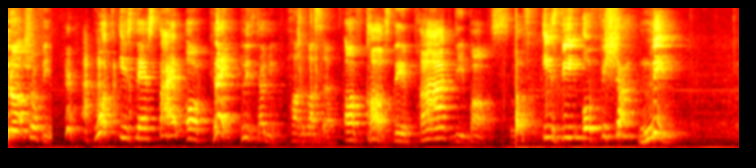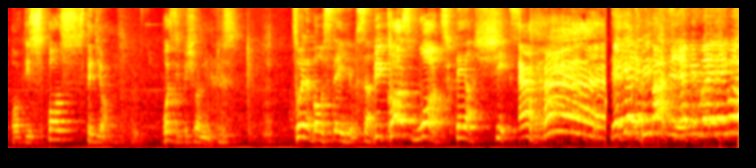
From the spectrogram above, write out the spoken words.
No trophy. What is their style of play? Please tell me. Park the bus, sir. Of course, they park the bus. What is the official name of the sports stadium? What's the official name, please? Toilet Bowl Stadium, sir. Because what? They are shit. Uh-huh. They get beat. Battered everywhere they go.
